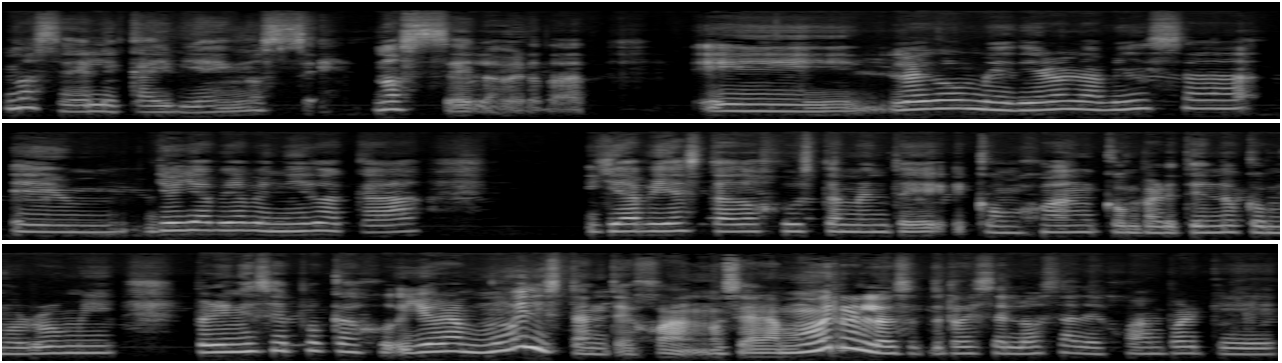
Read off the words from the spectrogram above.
No sé, le cae bien, no sé, no sé la verdad. Y luego me dieron la visa, em, yo ya había venido acá ya había estado justamente con Juan compartiendo como roomie, pero en esa época yo era muy distante de Juan, o sea, era muy recelosa de Juan porque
